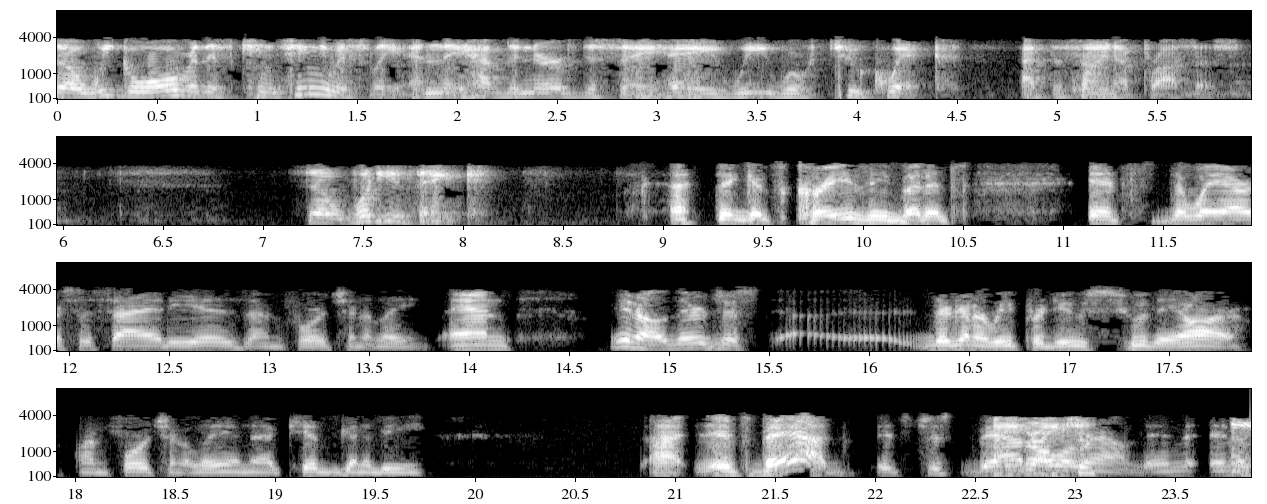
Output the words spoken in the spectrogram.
So we go over this continuously, and they have the nerve to say, "Hey, we were too quick at the sign-up process." So, what do you think? I think it's crazy, but it's it's the way our society is, unfortunately. And you know, they're just uh, they're going to reproduce who they are, unfortunately, and that kid's going to be. Uh, it's bad. It's just bad all around, and and of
